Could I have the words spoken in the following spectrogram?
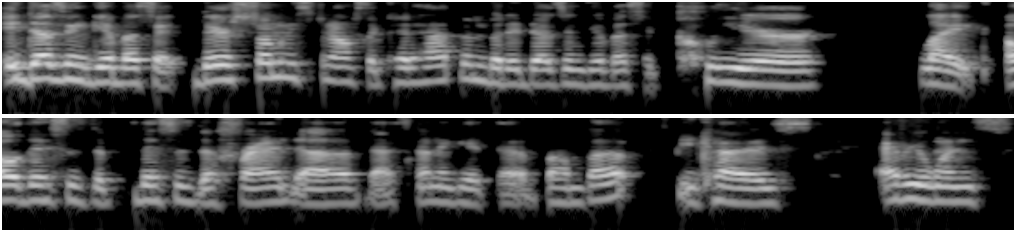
it doesn't give us a there's so many spinoffs that could happen, but it doesn't give us a clear like, oh, this is the this is the friend of that's gonna get the bump up because everyone's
